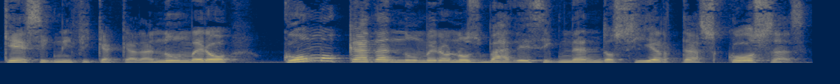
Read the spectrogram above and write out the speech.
¿Qué significa cada número? ¿Cómo cada número nos va designando ciertas cosas?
